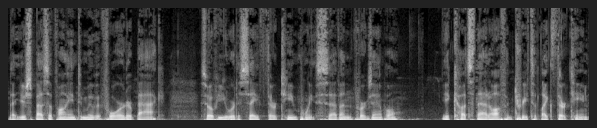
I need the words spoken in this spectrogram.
that you're specifying to move it forward or back. So if you were to say 13.7, for example, it cuts that off and treats it like 13.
